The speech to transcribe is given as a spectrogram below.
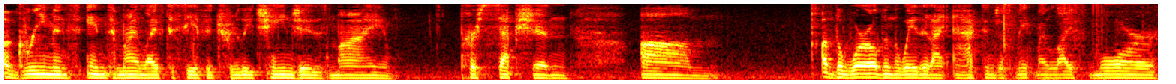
agreements into my life to see if it truly changes my perception um, of the world and the way that I act and just make my life more,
